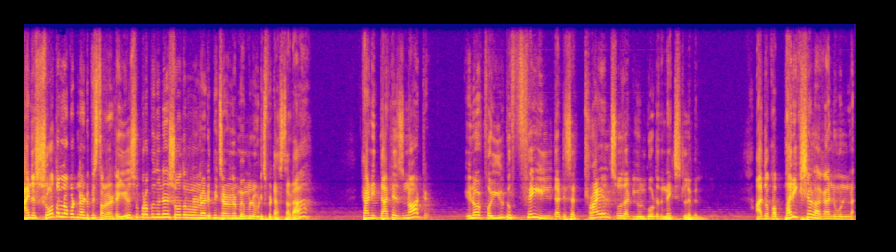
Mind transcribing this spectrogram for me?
ఆయన శోధనలో కూడా నడిపిస్తాడంట. యేసు ప్రభుదునే శోధనలో నడిపించాడంటే మిమ్మల్ని విడిచిపెట్టేస్తాడా? కానీ that is not you know for you to fail that is a trial so that you'll go to the next level అది ఒక పరీక్షలాగా నువ్వు ఉన్న-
